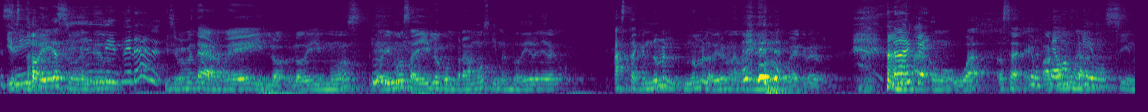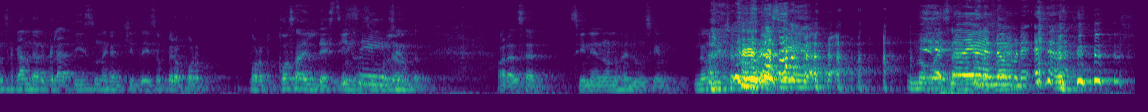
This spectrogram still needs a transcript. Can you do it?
Y Sí, estaba ahí eso, ¿me entiendes? Literal. Y simplemente agarré y lo, lo dimos, lo dimos ahí, lo compramos y nos lo dieron y era como... Hasta que no me, no me lo dieron la mano, no lo voy a creer. No, es que- como, what? O sea, Nos acabamos quedamos de dar, sí, nos acaban de dar gratis una canchita y eso, pero por, por cosa del destino, Sí. 100%. Ahora, o sea, cine no nos denuncien. No hemos dicho nada, así que no puede ser. No digan el nombre.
